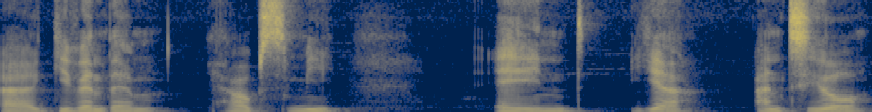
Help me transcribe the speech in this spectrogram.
uh, given them helps me. And yeah, until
